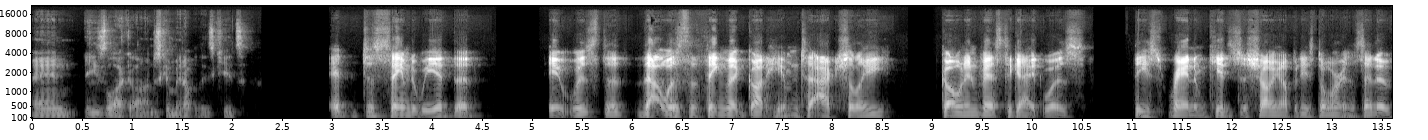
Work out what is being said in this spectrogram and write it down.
And he's like, oh, I'm just gonna meet up with these kids. it just seemed weird that it was the that was the thing that got him to actually go and investigate was these random kids just showing up at his door instead of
